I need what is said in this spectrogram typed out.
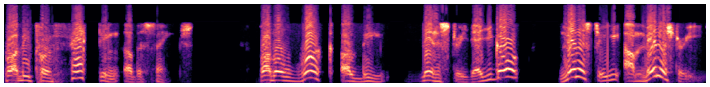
for the perfecting of the saints, for the work of the ministry. There you go. Ministry are ministries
